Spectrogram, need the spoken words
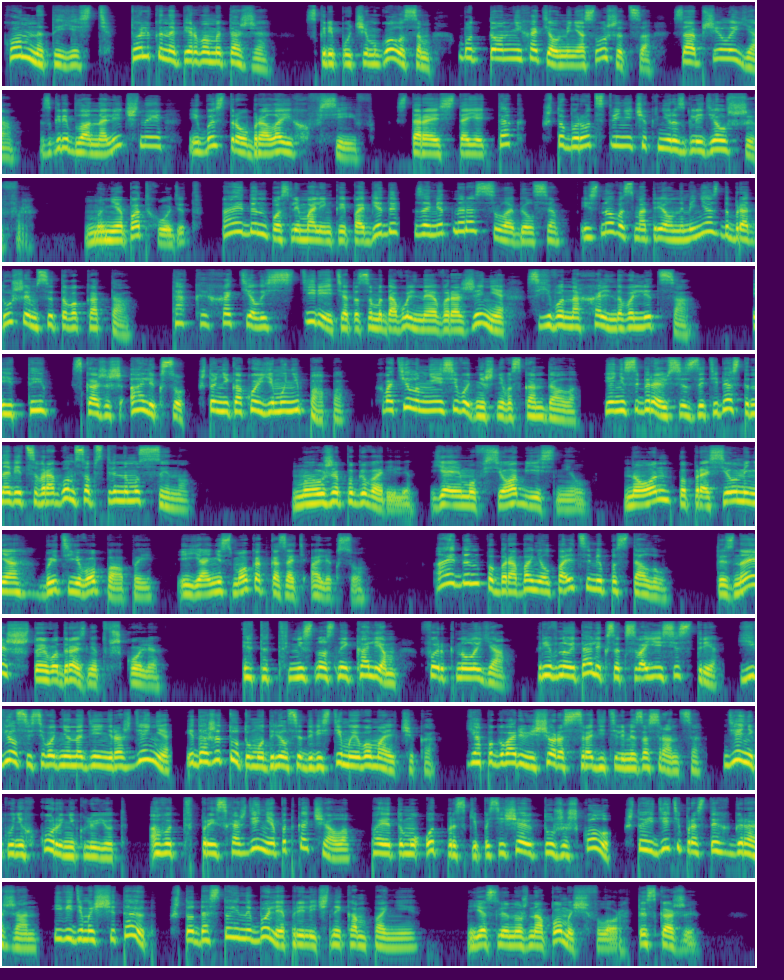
Комнаты есть только на первом этаже, Скрипучим голосом, будто он не хотел меня слушаться, сообщила я, сгребла наличные и быстро убрала их в сейф, стараясь стоять так, чтобы родственничек не разглядел шифр. «Мне подходит». Айден после маленькой победы заметно расслабился и снова смотрел на меня с добродушием сытого кота. Так и хотелось стереть это самодовольное выражение с его нахального лица. «И ты Скажешь Алексу, что никакой ему не папа. Хватило мне и сегодняшнего скандала. Я не собираюсь из-за тебя становиться врагом собственному сыну». «Мы уже поговорили. Я ему все объяснил. Но он попросил меня быть его папой, и я не смог отказать Алексу». Айден побарабанил пальцами по столу. «Ты знаешь, что его дразнят в школе?» «Этот несносный колем!» – фыркнула я. Ревнует Алекса к своей сестре. Явился сегодня на день рождения и даже тут умудрился довести моего мальчика. Я поговорю еще раз с родителями засранца. Денег у них куры не клюют. А вот происхождение подкачало, поэтому отпрыски посещают ту же школу, что и дети простых горожан, и, видимо, считают, что достойны более приличной компании. «Если нужна помощь, Флор, ты скажи».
